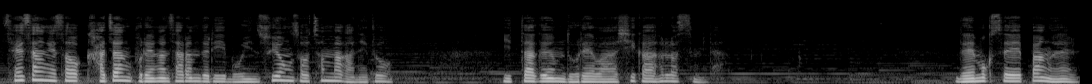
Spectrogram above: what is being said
세상에서 가장 불행한 사람들이 모인 수용소 천막 안에도 이따금 노래와 시가 흘렀습니다. 내 몫의 빵을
